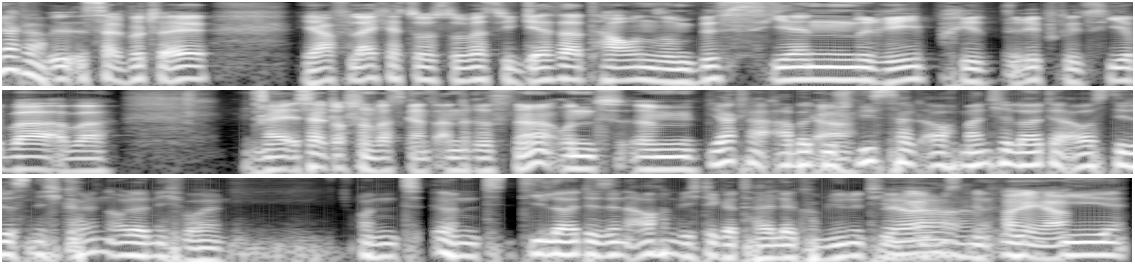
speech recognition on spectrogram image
ja, ist halt virtuell ja, vielleicht ist so sowas wie Gather Town so ein bisschen reproduzierbar, aber na, ist halt doch schon was ganz anderes, ne? Und ähm, ja klar, aber ja. du schließt halt auch manche Leute aus, die das nicht können oder nicht wollen. Und, und die Leute sind auch ein wichtiger Teil der Community. Ja, und muss man irgendwie,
